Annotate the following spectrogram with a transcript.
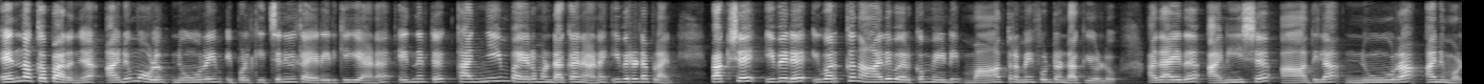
എന്നൊക്കെ പറഞ്ഞ് അനുമോളും നൂറയും ഇപ്പോൾ കിച്ചണിൽ കയറിയിരിക്കുകയാണ്. എന്നിട്ട് കഞ്ഞിയും പയറും ഉണ്ടാക്കാനാണ് ഇവരുടെ പ്ലാൻ പക്ഷേ ഇവർ ഇവർക്ക് നാല് പേർക്കും വേണ്ടി മാത്രമേ ഫുഡ് ഉണ്ടാക്കുകയുള്ളൂ. അതായത് അനീഷ് ആദില നൂറ അനുമോൾ.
